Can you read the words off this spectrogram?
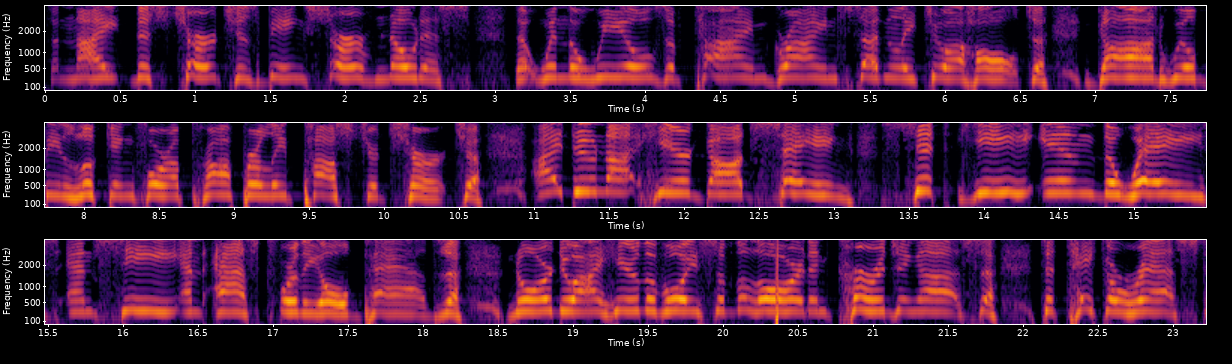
Tonight, this church is being served notice that when the wheels of time grind suddenly to a halt, God will be looking for a properly postured church. I do not hear God saying, Sit ye in the ways and see and ask for the old paths. Nor do I hear the voice of the Lord encouraging us to take a rest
